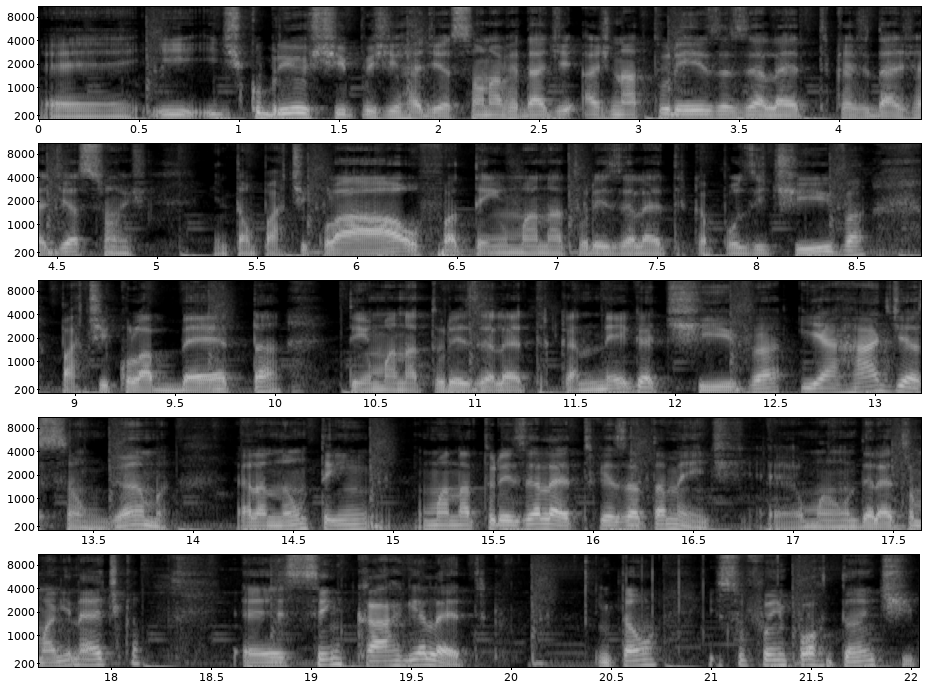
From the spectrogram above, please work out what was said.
é, e, e descobriu os tipos de radiação, na verdade, as naturezas elétricas das radiações. Então, partícula alfa tem uma natureza elétrica positiva, partícula beta tem uma natureza elétrica negativa e a radiação gama ela não tem uma natureza elétrica exatamente. É uma onda eletromagnética é, sem carga elétrica. Então, isso foi importante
